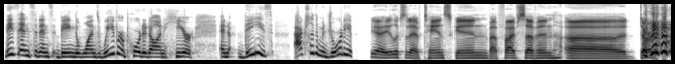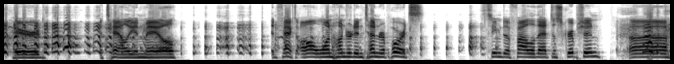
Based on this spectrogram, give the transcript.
These incidents being the ones we've reported on here. And these, actually, the majority of Yeah, he looks to have tan skin, about five seven, uh, dark haired, Italian male. In fact, all 110 reports seem to follow that description. Uh,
